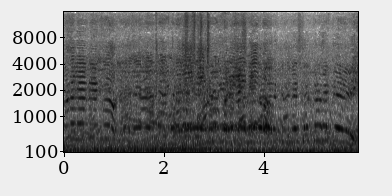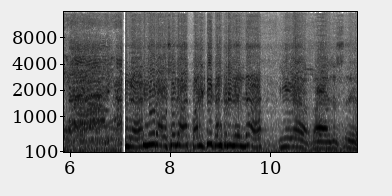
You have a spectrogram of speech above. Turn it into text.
ಕೊಡಲೇಬೇಕು ಅಂದ್ರೆ ಇವ್ರ ಔಷಧ ಕ್ವಾಲಿಟಿ ಕಂಟ್ರೋಲ್ ಇಂದ ಈ ಆ, ಸ-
